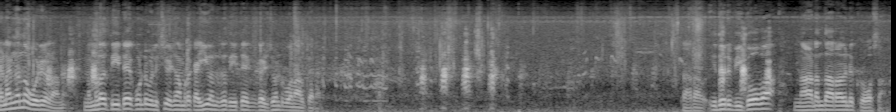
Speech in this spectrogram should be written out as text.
ഇണങ്ങുന്ന കോഴികളാണ്. നമ്മൾ തീറ്റയെ കൊണ്ട് വിളിച്ച് കഴിഞ്ഞാൽ നമ്മുടെ കൈ വന്നിട്ട് തീറ്റയൊക്കെ കഴിച്ചുകൊണ്ട് പോകുന്ന ആൾക്കാരാണ് താറാവ്. ഇതൊരു വിഗോവ നാടൻ താറാവിന്റെ ക്രോസാണ്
